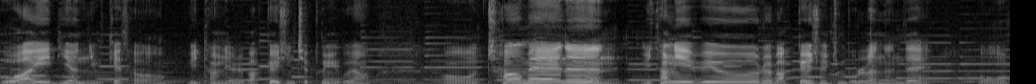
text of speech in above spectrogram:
노아이디언님께서 위탁 리뷰를 맡겨주신 제품이고요. 어, 처음에는 위탁 리뷰를 맡겨주실 줄 몰랐는데 어,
